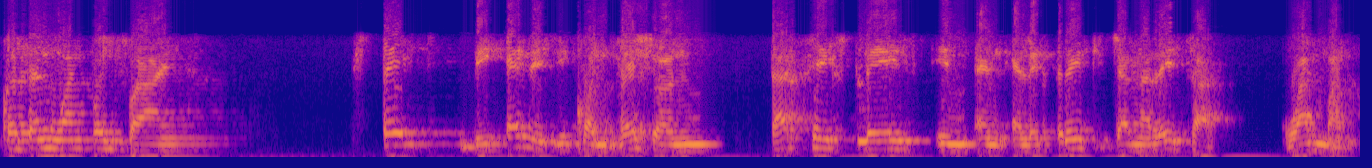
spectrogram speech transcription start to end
Question 1.5. State the energy conversion that takes place in an electric generator. One mark.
